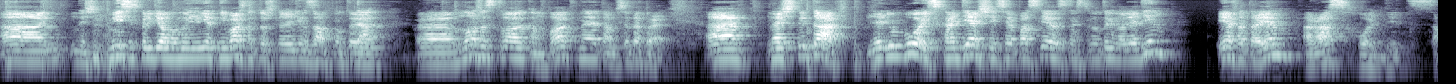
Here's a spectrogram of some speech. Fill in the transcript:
А, значит, вместе с пределом или нет, неважно, потому что 0,1 замкнутое Да. э, множество, компактное, там все такое. А, значит, итак, для любой сходящейся последовательности внутри 0,1 f от n расходится.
